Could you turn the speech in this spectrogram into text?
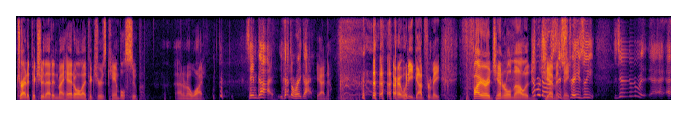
try to picture that in my head, all I picture is Campbell's soup. I don't know why. Same guy. You got the right guy. Yeah, I know. all right, what do you got for me? Fire a general knowledge gem at this me. strangely? Did you I, I, uh, uh,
